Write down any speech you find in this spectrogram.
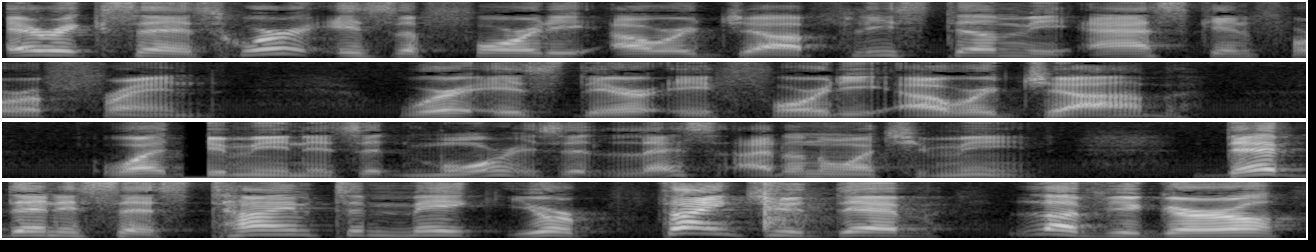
Eric says, where is a 40-hour job? Please tell me asking for a friend. Where is there a 40-hour job? What do you mean? Is it more? Is it less? I don't know what you mean. Deb Denny says, time to make your... Thank you, Deb. Love you, girl.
